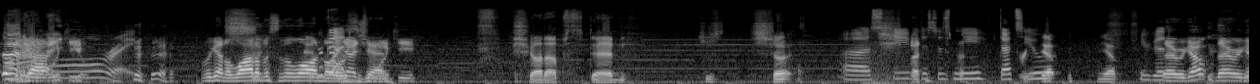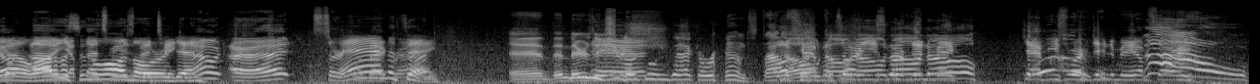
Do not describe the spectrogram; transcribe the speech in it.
got- Monkey. All right. We got a lot of us in the I lawnmowers again. Shut up, dead. Just shut. Uh, Steve, this is me. That's you. Yep. Yep. You're good. There we go. There we go. got a lot uh, of us yep, in the that's me. He's been lawnmower again. out. All right. Circling And the back around. tank. And then there's Yeah. a Circling back around. Stop. Oh, no, Cap, I'm no, sorry, no, you swerved no, into me. no. Cap, you swerved into me. I'm sorry. No!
